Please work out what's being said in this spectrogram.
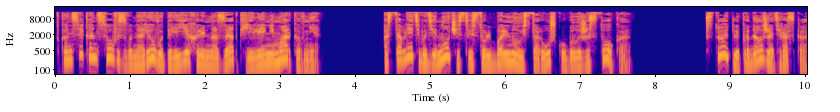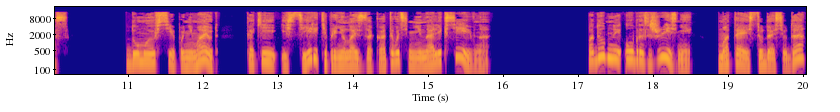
В конце концов, Звонарёвы переехали назад к Елене Марковне. Оставлять в одиночестве столь больную старушку было жестоко. Стоит ли продолжать рассказ? Думаю, все понимают, какие истерики принялась закатывать Нина Алексеевна. Подобный образ жизни, мотаясь туда-сюда,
